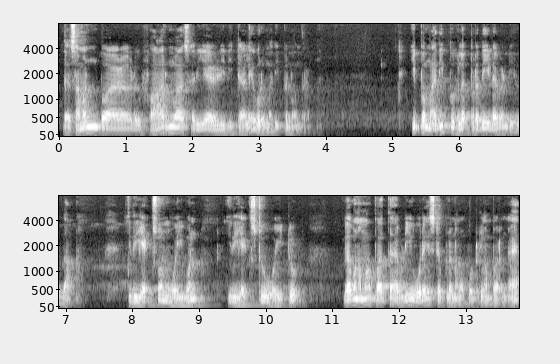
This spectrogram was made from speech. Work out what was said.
இந்த சமன்பாடு ஃபார்முலா சரியாக எழுதிட்டாலே ஒரு மதிப்பெண் வந்துடும் இப்போ மதிப்புகளை பிரதியிட வேண்டியது தான் இது எக்ஸ் ஒன் ஒய் ஒன் இது எக்ஸ் டூ ஒய் டூ கவனமாக பார்த்து அப்படியே ஒரே ஸ்டெப்பில் நம்ம போட்டுக்கலாம் பாருங்கள்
